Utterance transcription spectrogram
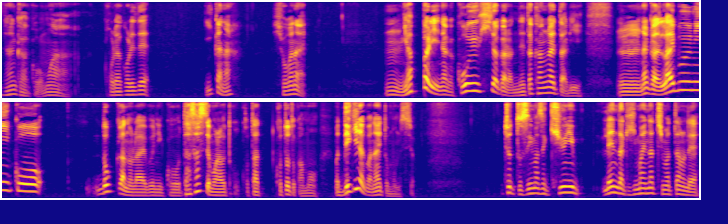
なんかこう、まあ、これはこれで、いいかな。しょうがない。うん、やっぱりなんかこういう日だからネタ考えたり、うん、なんかライブにこう、どっかのライブにこう出させてもらうこととかも、まあ、できなくはないと思うんですよ。ちょっとすいません、急にレンだけ暇になってしまったので、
